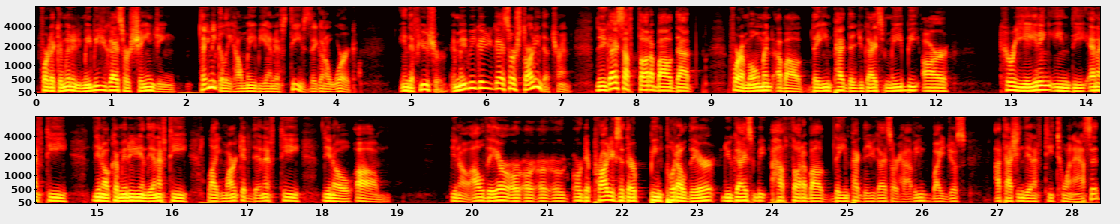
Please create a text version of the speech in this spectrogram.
for the community. Maybe you guys are changing technically how maybe NFTs they're gonna work in the future, and maybe you guys are starting that trend. Do you guys have thought about that for a moment about the impact that you guys maybe are creating in the NFT, you know, community and the NFT like market, the NFT, you know, um, you know, out there or, or, or, or the projects that are being put out there, you guys have thought about the impact that you guys are having by just attaching the NFT to an asset?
